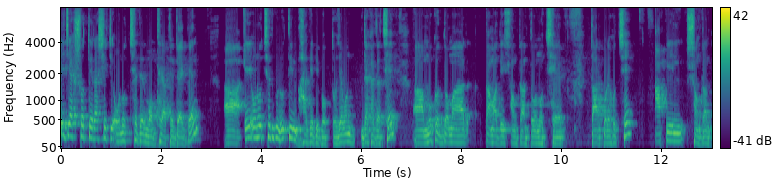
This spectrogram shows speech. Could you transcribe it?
এই যে একশো তিরাশিটি অনুচ্ছেদের মধ্যে আপনি দেখবেন এই অনুচ্ছেদগুলো তিন ভাগে বিভক্ত। যেমন দেখা যাচ্ছে মোকদ্দমার তামাদি সংক্রান্ত অনুচ্ছেদ, তারপরে হচ্ছে আপিল সংক্রান্ত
